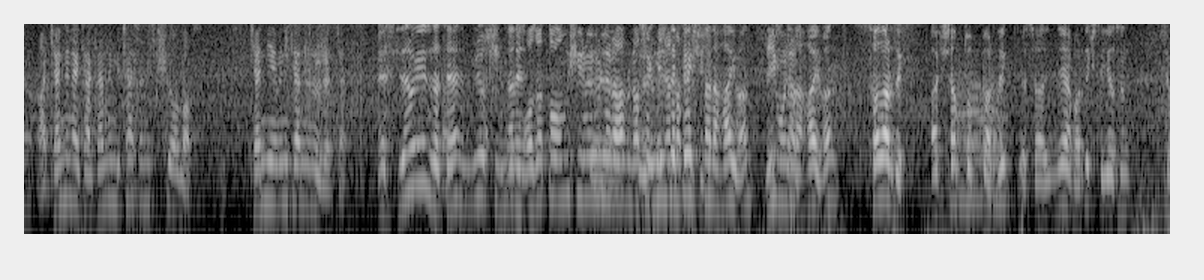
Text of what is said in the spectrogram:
ya. Ha, kendin eker, kendin biçersen hiçbir şey olmaz. Kendi yemini kendin üreteceksin. Eskiden öyleydi zaten biliyorsun. Şimdi hani mozotta olmuş 21 lira abi nasıl ekeceksin Önümüzde nasıl 5 biçeceksin? tane hayvan, Değil mi beş hocam? tane hayvan salardık. Akşam toplardık. Mesela ne yapardık? İşte yazın işte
